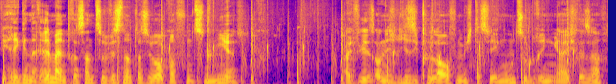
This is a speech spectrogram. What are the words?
Wäre generell mal interessant zu wissen, ob das überhaupt noch funktioniert. Aber ich will jetzt auch nicht Risiko laufen, mich deswegen umzubringen, ehrlich gesagt.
